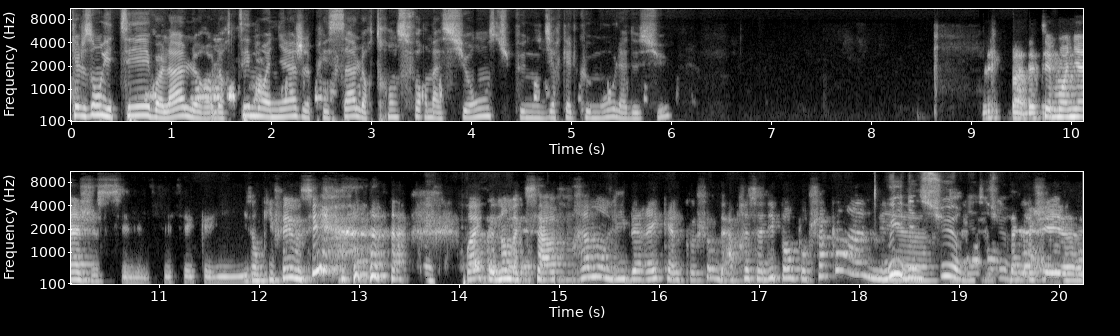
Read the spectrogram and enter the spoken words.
quels ont été voilà leurs témoignages après ça leur transformation si tu peux nous dire quelques mots là-dessus? Bah, le témoignage, c'est qu'ils ont kiffé aussi. ouais, que non, mais que ça a vraiment libéré quelque chose. Après, ça dépend pour chacun. Hein, oui, bien euh, sûr, bien sûr. Bah, là, j'ai euh,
